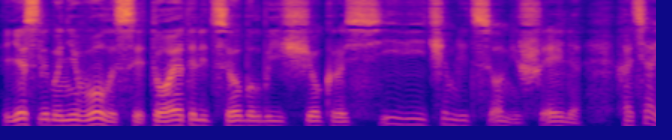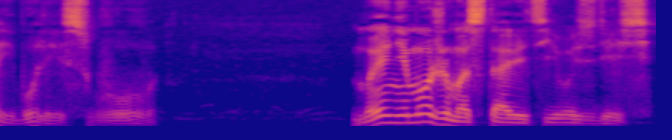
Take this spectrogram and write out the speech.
Если бы не волосы, то это лицо было бы еще красивее, чем лицо Мишеля, хотя и более сурово. «Мы не можем оставить его здесь.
